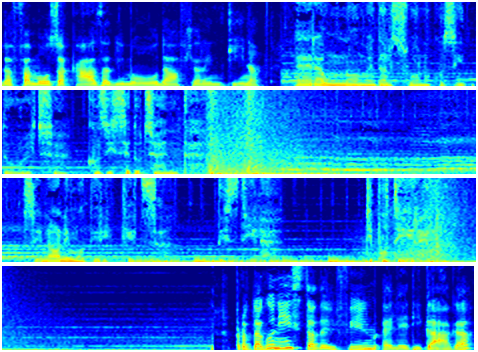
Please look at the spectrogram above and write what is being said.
la famosa casa di moda fiorentina. Era un nome dal suono così dolce, così seducente. Sinonimo di ricchezza, di stile, di potere. Protagonista del film è Lady Gaga,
